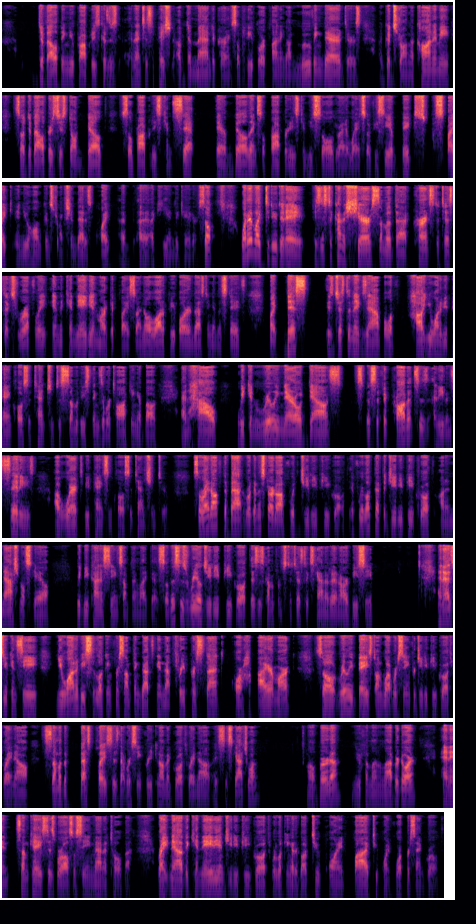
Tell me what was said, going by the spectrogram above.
developing new properties because there's an anticipation of demand occurring. So people are planning on moving there. There's a good, strong economy. So developers just don't build so properties can sit they're building so properties can be sold right away. So if you see a big spike in new home construction, that is quite a, a, key indicator. So what I'd like to do today is just to kind of share some of the current statistics roughly in the Canadian marketplace. So I know a lot of people are investing in the States, but this is just an example of how you want to be paying close attention to some of these things that we're talking about and how we can really narrow down specific provinces and even cities of where to be paying some close attention to. So right off the bat, we're going to start off with GDP growth. If we looked at the GDP growth on a national scale, we'd be kind of seeing something like this. So this is real GDP growth. This is coming from Statistics Canada and RBC. And as you can see, you want to be looking for something that's in that 3% or higher mark. So really based on what we're seeing for GDP growth right now, some of the best places that we're seeing for economic growth right now is Saskatchewan, Alberta, Newfoundland and Labrador, and in some cases we're also seeing Manitoba. Right now the Canadian GDP growth, we're looking at about 2.5, 2.4% growth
